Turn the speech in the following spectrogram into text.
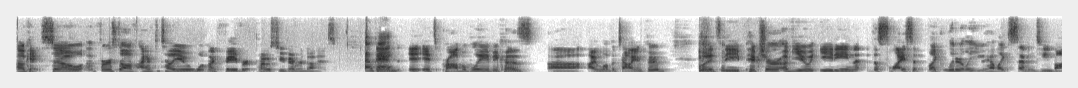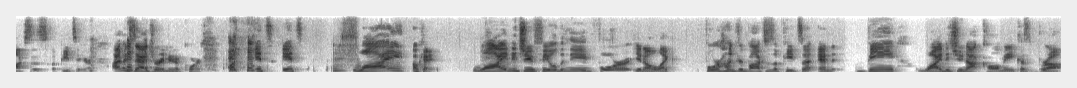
Okay, so uh, first off, I have to tell you what my favorite post you've ever done is. Okay. And it, it's probably because uh, I love Italian food, but it's the picture of you eating the slice of, like, literally, you have like 17 boxes of pizza here. I'm exaggerating, of course, but it's, it's, why, okay, why did you feel the need for, you know, like 400 boxes of pizza? And B, why did you not call me? Because, bruh,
